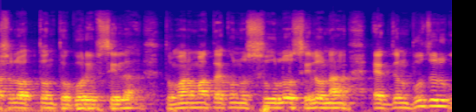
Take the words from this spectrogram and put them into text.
আসলে অত্যন্ত গরিব ছিলা। তোমার মাথায় কোনো চুলও ছিল না। একজন বুজুর্গ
